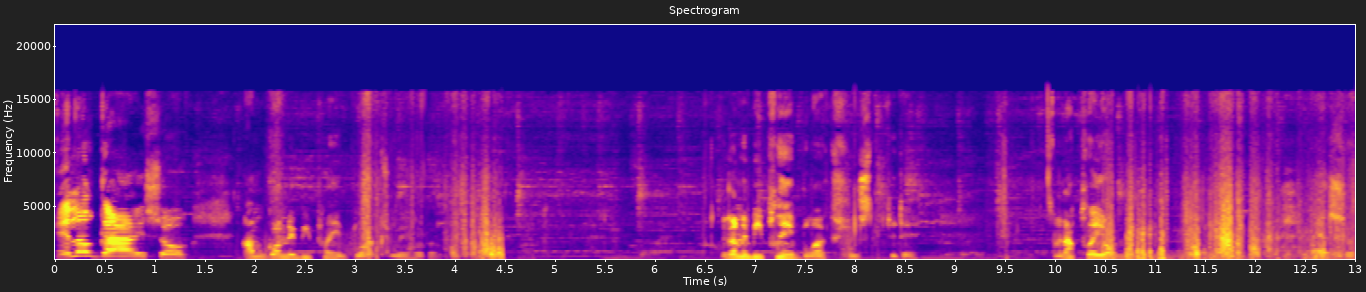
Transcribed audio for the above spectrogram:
Hello guys, so I'm gonna be playing blocks. Wait, hold up. I'm gonna be playing Blox Fruits today. And I play on yeah, so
